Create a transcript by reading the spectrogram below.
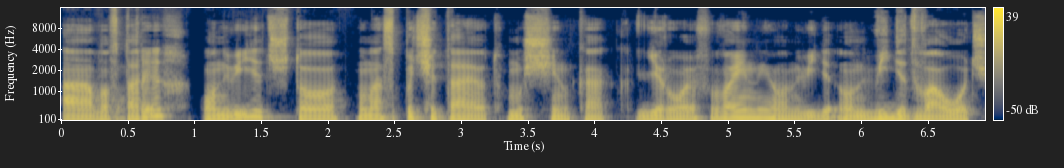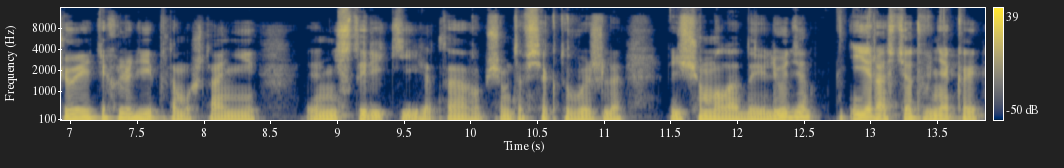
а во-вторых, он видит, что у нас почитают мужчин как героев войны, он видит, он видит воочию этих людей, потому что они не старики, это, в общем-то, все, кто выжили, еще молодые люди, и растет в некой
